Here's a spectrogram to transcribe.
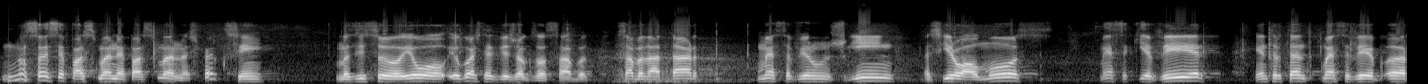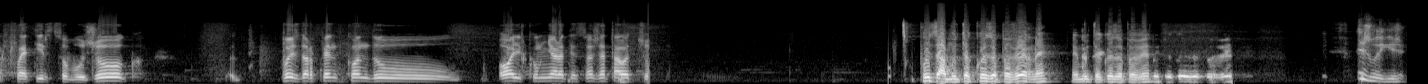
Não sei se é para a semana, é para a semana, espero que sim. Mas isso, eu, eu gosto é de ver jogos ao sábado. Sábado à tarde, começo a ver um joguinho, a seguir ao almoço, começo aqui a ver, entretanto começo a ver, a refletir sobre o jogo. Depois, de repente, quando olho com melhor atenção, já está outro jogo. Pois há muita coisa para ver, né? É muita coisa para ver. Muita coisa para ver. As ligas,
